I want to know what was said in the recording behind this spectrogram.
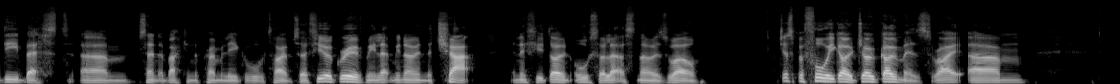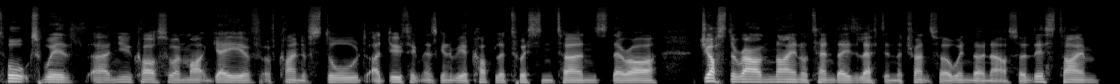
the best um, centre back in the Premier League of all time. So if you agree with me, let me know in the chat. And if you don't, also let us know as well. Just before we go, Joe Gomez, right? Um, talks with uh, Newcastle and Marc Guéhi have, have kind of stalled. I do think there's going to be a couple of twists and turns. There are just around nine or 10 days left in the transfer window now. So this time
